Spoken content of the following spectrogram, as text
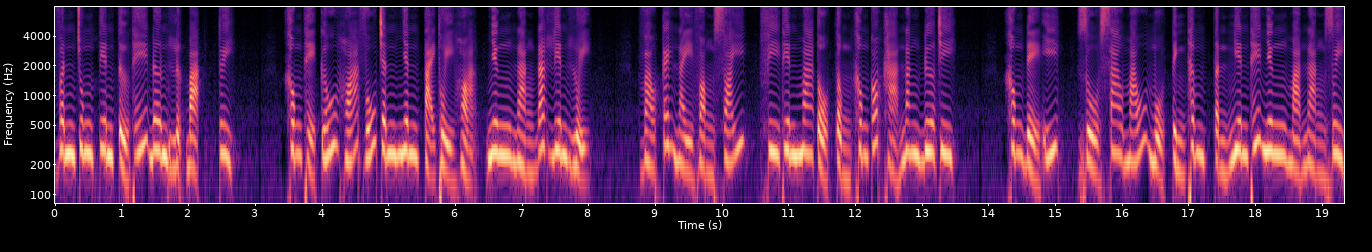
Vân Trung tiên tử thế đơn lực bạc, tuy không thể cứu hóa vũ chân nhân tại thủy hỏa, nhưng nàng đã liên lụy. Vào cái này vòng xoáy phi thiên ma tổ tổng không có khả năng đưa chi. Không để ý, dù sao máu mủ tình thâm tần nhiên thế nhưng mà nàng duy.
